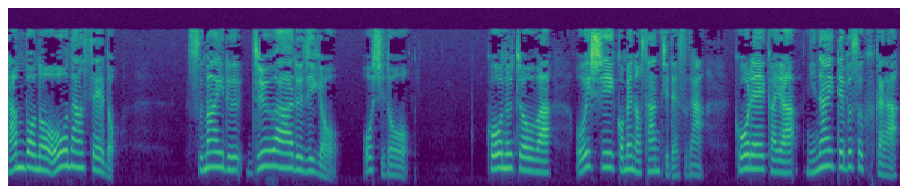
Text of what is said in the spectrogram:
田んぼのオーナー制度、スマイル 10R 事業を指導。河野町は美味しい米の産地ですが、高齢化や担い手不足から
